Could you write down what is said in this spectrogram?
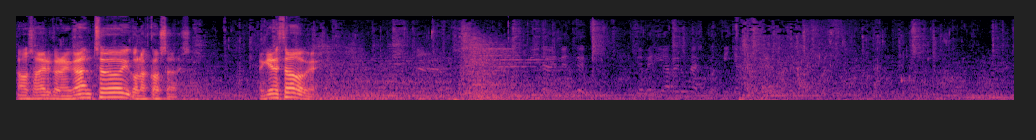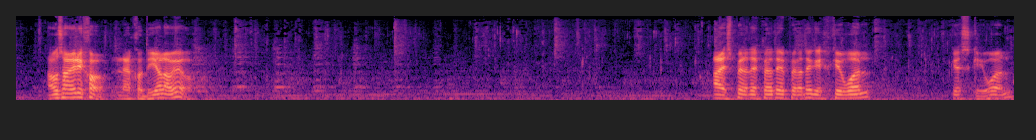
Vamos a ver con el gancho y con las cosas. ¿Aquí en lado o qué? Vamos a ver, hijo. La escotilla la veo. Ah, espérate, espérate, espérate, que es que igual... Que es que igual...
